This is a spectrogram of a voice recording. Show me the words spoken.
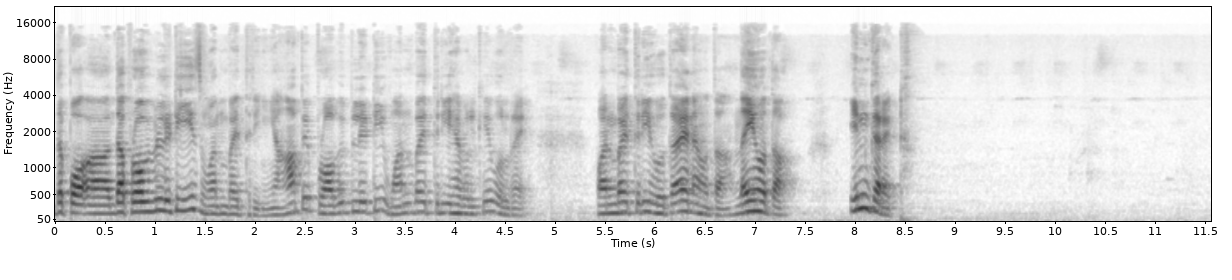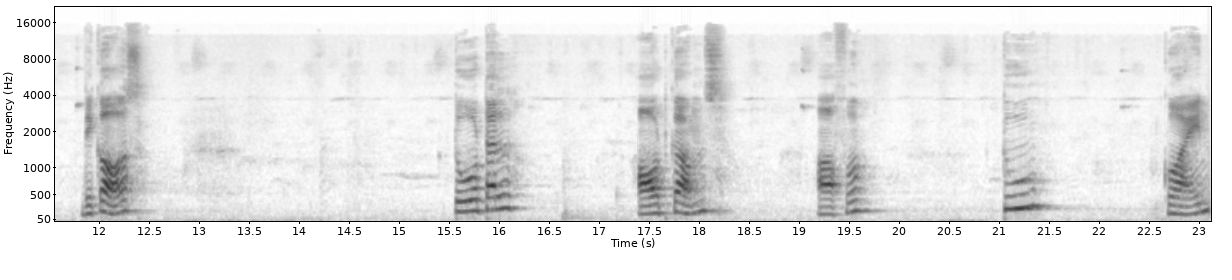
the probability is one by three यहाँ पे प्रोबेबिलिटी वन बाई थ्री है बोल के बोल रहे वन बाई थ्री होता है ना होता? नहीं होता। Incorrect because total outcomes of two coin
